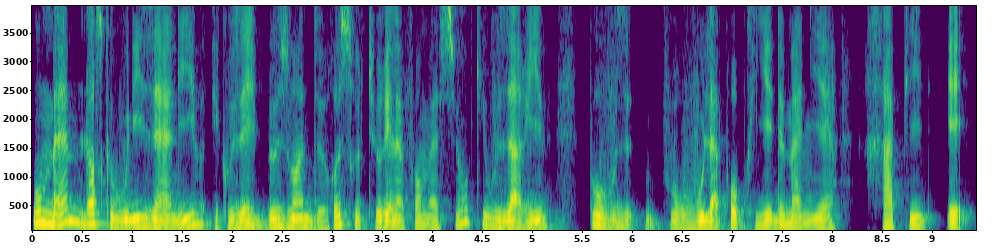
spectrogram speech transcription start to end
Ou même lorsque vous lisez un livre et que vous avez besoin de restructurer l'information qui vous arrive pour vous, pour vous l'approprier de manière rapide et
